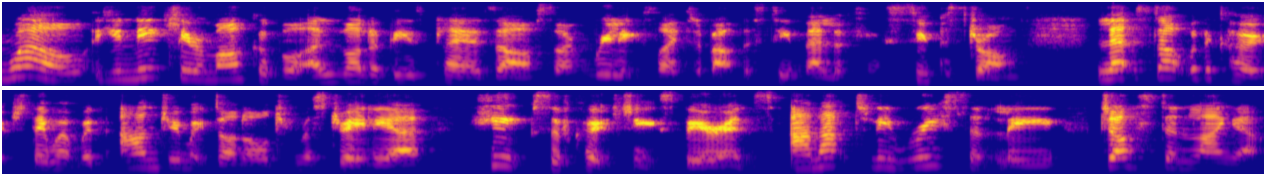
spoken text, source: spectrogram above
Well, uniquely remarkable, a lot of these players are, so I'm really excited about this team. They're looking super strong. Let's start with the coach. They went with Andrew McDonald from Australia, heaps of coaching experience, and actually recently, Justin Langer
